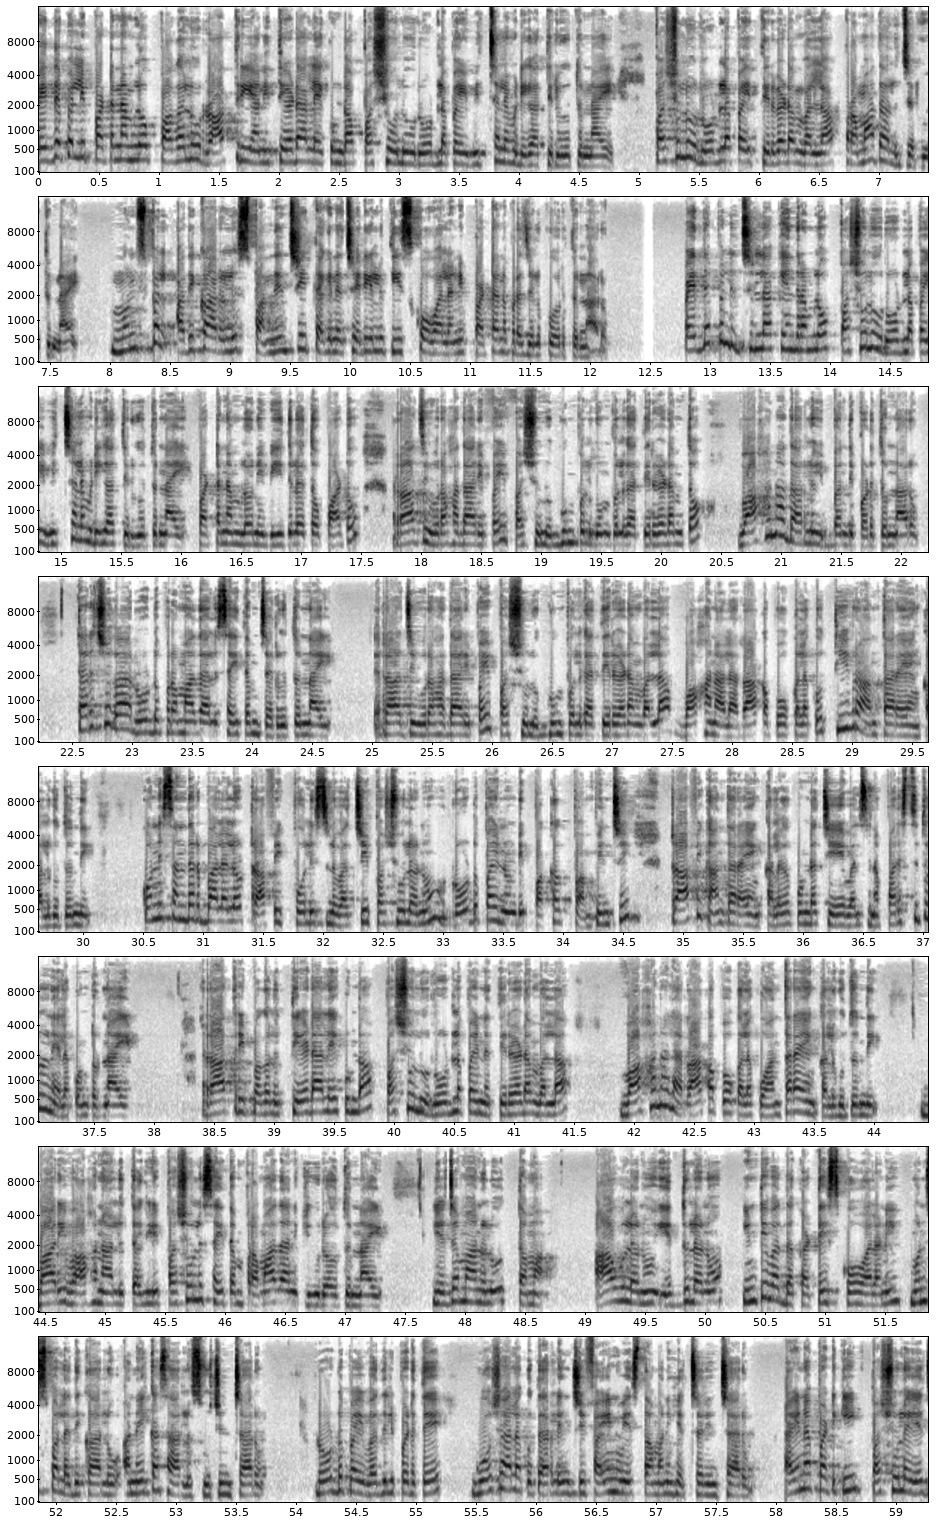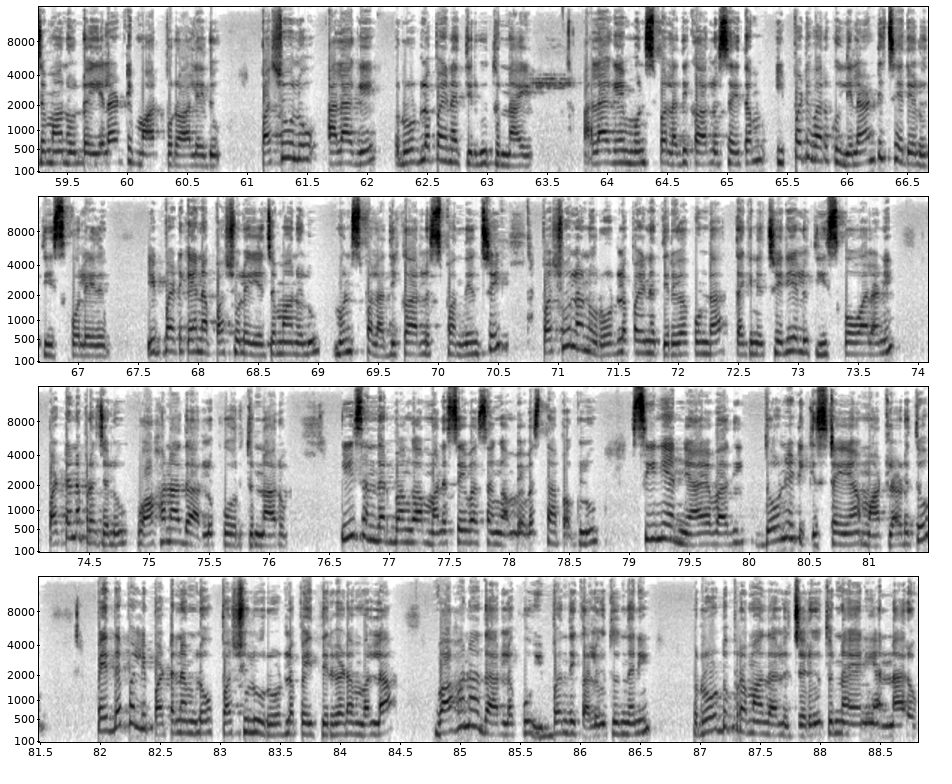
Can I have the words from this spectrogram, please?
పెద్దపల్లి పట్టణంలో పగలు రాత్రి అని తేడా లేకుండా పశువులు రోడ్లపై విచ్చలవిడిగా తిరుగుతున్నాయి. పశువులు రోడ్లపై తిరగడం వల్ల ప్రమాదాలు జరుగుతున్నాయి. మున్సిపల్ అధికారులు స్పందించి తగిన చర్యలు తీసుకోవాలని పట్టణ ప్రజలు కోరుతున్నారు. పెద్దపల్లి జిల్లా కేంద్రంలో పశువులు రోడ్లపై విచ్చలవిడిగా తిరుగుతున్నాయి. పట్టణంలోని వీధులతో పాటు రాజీవ్ రహదారిపై పశువులు గుంపులు గుంపులుగా తిరగడంతో వాహనదారులు ఇబ్బంది పడుతున్నారు. తరచుగా రోడ్డు ప్రమాదాలు సైతం జరుగుతున్నాయి. రాజీవ్ రహదారిపై పశువులు గుంపులుగా తిరగడం వల్ల వాహనాల రాకపోకలకు తీవ్ర అంతరాయం కలుగుతుంది. కొన్ని సందర్భాలలో ట్రాఫిక్ పోలీసులు వచ్చి పశువులను రోడ్డుపై నుండి పక్కకు పంపించి ట్రాఫిక్ అంతరాయం కలగకుండా చేయవలసిన పరిస్థితులు నెలకొంటున్నాయి. రాత్రి పగలు తేడా లేకుండా పశువులు రోడ్లపైన తిరగడం వల్ల వాహనాల రాకపోకలకు అంతరాయం కలుగుతుంది. భారీ వాహనాలు తగిలి పశువులు సైతం ప్రమాదానికి గురవుతున్నాయి. యజమానులు తమ ఆవులను ఎద్దులను ఇంటి వద్ద కట్టేసుకోవాలని మున్సిపల్ అధికారులు అనేక సూచించారు. రోడ్డుపై వదిలిపెడితే గోశాలకు తరలించి ఫైన్ వేస్తామని హెచ్చరించారు. అయినప్పటికీ పశువుల యజమానుల్లో ఎలాంటి మార్పు రాలేదు. పశువులు అలాగే రోడ్లపైన తిరుగుతున్నాయి. అలాగే మున్సిపల్ అధికారులు సైతం ఇప్పటి వరకు ఎలాంటి చర్యలు తీసుకోలేదు. ఇప్పటికైనా పశువుల యజమానులు మున్సిపల్ అధికారులు స్పందించి పశువులను రోడ్లపైన తిరగకుండా తగిన చర్యలు తీసుకోవాలని పట్టణ ప్రజలు వాహనదారులు కోరుతున్నారు. ఈ సందర్భంగా మనసేవా సంఘం వ్యవస్థాపకులు సీనియర్ న్యాయవాది దోనేటి కిష్టయ్య మాట్లాడుతూ పెద్దపల్లి పట్టణంలో పశువులు రోడ్లపై తిరగడం వల్ల వాహనదారులకు ఇబ్బంది కలుగుతుందని రోడ్డు ప్రమాదాలు జరుగుతున్నాయని అన్నారు.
